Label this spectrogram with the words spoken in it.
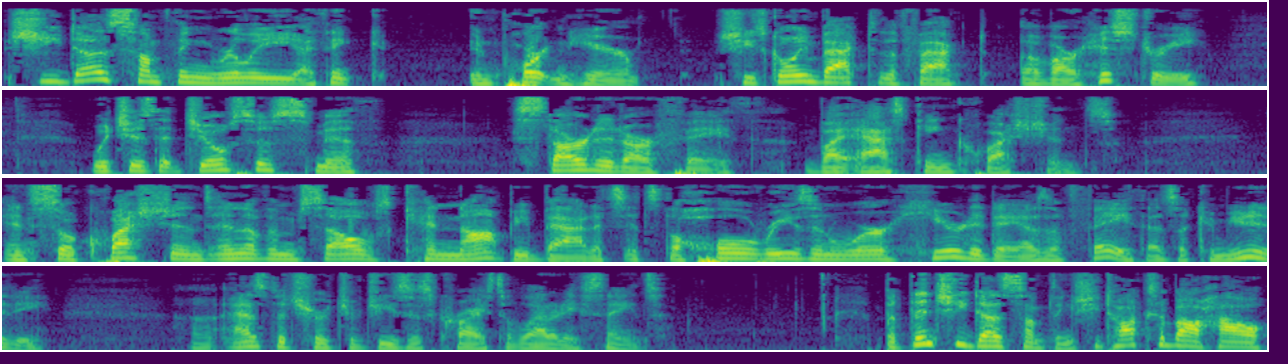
She does something really, I think, important here. She's going back to the fact of our history, which is that Joseph Smith started our faith by asking questions. And so questions in of themselves cannot be bad. It's, it's the whole reason we're here today as a faith, as a community, uh, as the Church of Jesus Christ of Latter-day Saints. But then she does something. She talks about how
